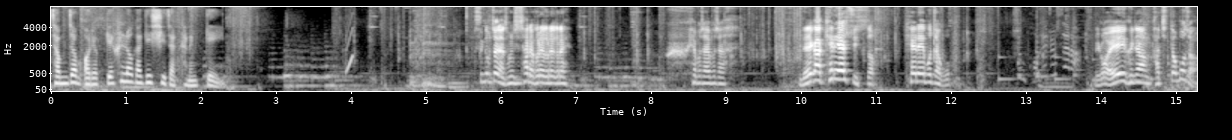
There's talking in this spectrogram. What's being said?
점점 어렵게 흘러가기 시작하는 게임. 승급전이야 정신 차려. 그래 그래 그래. 후, 해보자 해보자. 내가 캐리할 수 있어. 캐리해보자고. 이거 A 그냥 같이 떠보자.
